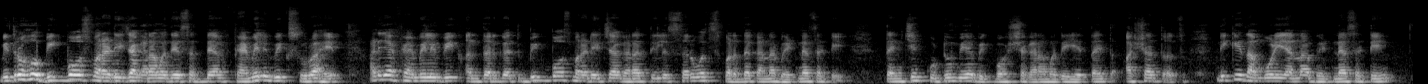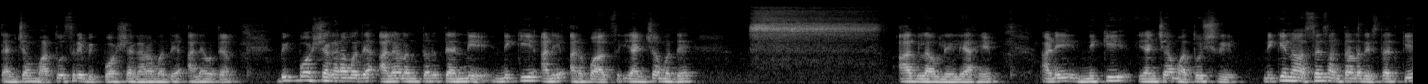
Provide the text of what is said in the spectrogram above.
मित्र हो बिग बॉस मराठीच्या घरामध्ये सध्या फॅमिली वीक सुरू आहे आणि या फॅमिली वीक अंतर्गत बिग बॉस मराठीच्या घरातील सर्व स्पर्धकांना भेटण्यासाठी त्यांचे कुटुंबीय बिग बॉसच्या घरामध्ये येत आहेत अशातच निकी दांबोळी यांना भेटण्यासाठी त्यांच्या मातोश्री बिग बॉसच्या घरामध्ये आल्या होत्या. बिग बॉसच्या घरामध्ये आल्यानंतर त्यांनी निकी आणि अरबाज यांच्यामध्ये आग लावलेली आहे आणि निकी यांच्या मातोश्री निकीनं असं सांगताना दिसतात की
